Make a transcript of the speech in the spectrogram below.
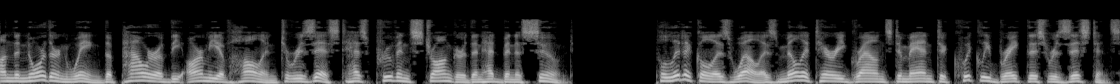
On the northern wing the power of the Army of Holland to resist has proven stronger than had been assumed. Political as well as military grounds demand to quickly break this resistance.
